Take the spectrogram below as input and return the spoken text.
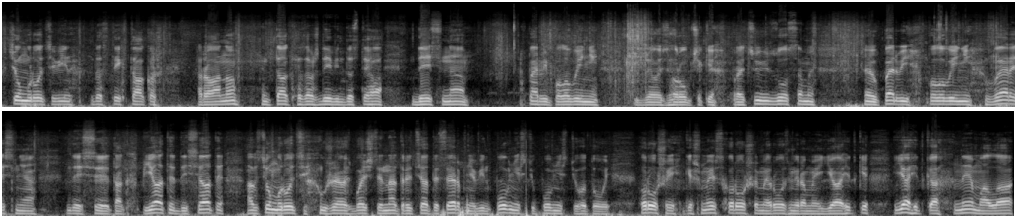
В цьому році він достиг також рано. Так завжди він достигав десь на первій половині, вже ось горобчики працюють з осами. Е, В первій половині вересня, десь е, так 5-10, а в цьому році вже ось бачите на 30 серпня він повністю повністю готовий. Хороший кишмиш з хорошими розмірами ягідки. Ягідка не мала.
